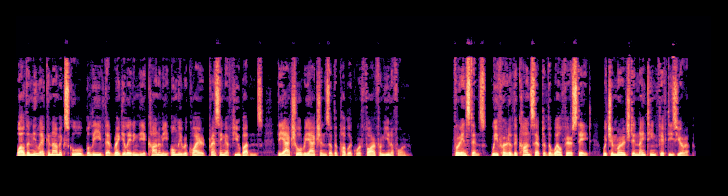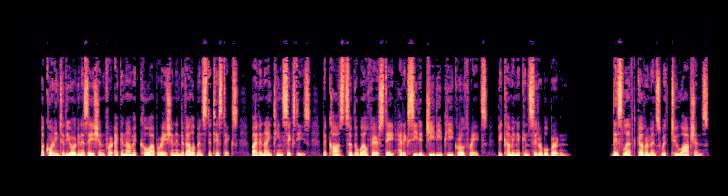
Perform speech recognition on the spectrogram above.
while the new economic school believed that regulating the economy only required pressing a few buttons, the actual reactions of the public were far from uniform. For instance, we've heard of the concept of the welfare state, which emerged in 1950s Europe. According to the Organization for Economic Cooperation and Development Statistics, by the 1960s, the costs of the welfare state had exceeded GDP growth rates, becoming a considerable burden. This left governments with two options,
